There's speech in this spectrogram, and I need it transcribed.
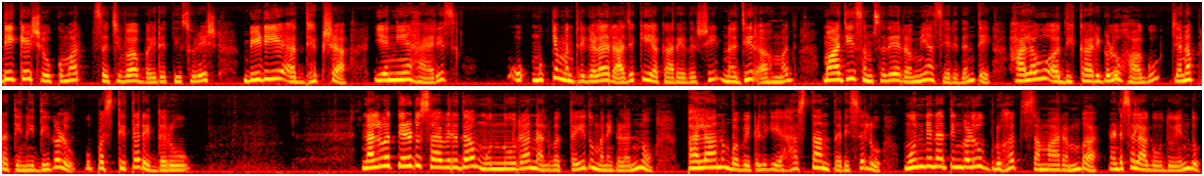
ಡಿಕೆ ಶಿವಕುಮಾರ್, ಸಚಿವ ಬೈರತಿ ಸುರೇಶ್, ಬಿಡಿಎ ಅಧ್ಯಕ್ಷ ಎನ್ಎ ಹ್ಯಾರಿಸ್ ಮುಖ್ಯಮಂತ್ರಿಗಳ ರಾಜಕೀಯ ಕಾರ್ಯದರ್ಶಿ ನಜೀರ್ ಅಹ್ಮದ್, ಮಾಜಿ ಸಂಸದೆ ರಮ್ಯಾ ಸೇರಿದಂತೆ ಹಲವು ಅಧಿಕಾರಿಗಳು ಹಾಗೂ ಜನಪ್ರತಿನಿಧಿಗಳು ಉಪಸ್ಥಿತರಿದ್ದರು. ನಲವತ್ತೆರಡು ಸಾವಿರದ ಮುನ್ನೂರ ನಲವತ್ತೈದು ಮನೆಗಳನ್ನು ಫಲಾನುಭವಿಗಳಿಗೆ ಹಸ್ತಾಂತರಿಸಲು ಮುಂದಿನ ತಿಂಗಳು ಬೃಹತ್ ಸಮಾರಂಭ ನಡೆಸಲಾಗುವುದು ಎಂದು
